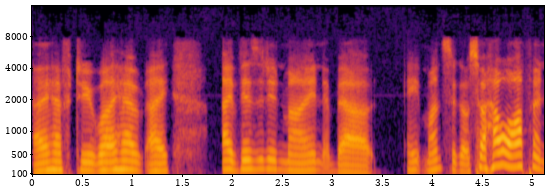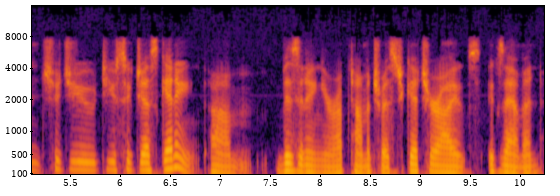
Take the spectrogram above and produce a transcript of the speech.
I, I have to. Well, I have I I visited mine about eight months ago. So, how often should you do you suggest getting um, visiting your optometrist to get your eyes examined?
